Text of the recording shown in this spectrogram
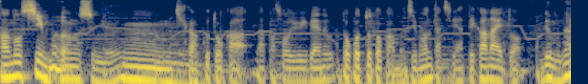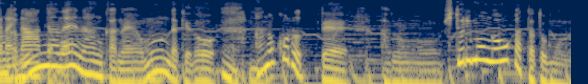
楽しむ、楽しむ、うん、企画とかなんかそういうイベントこととかも自分たちでやっていかないと、でもなんかみんなねなんかね思うんだけど、あの頃ってあの一人もんが多かったと思うの。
